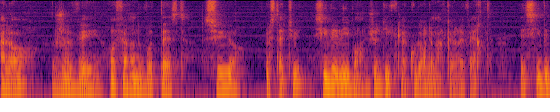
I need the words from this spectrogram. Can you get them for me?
alors je vais refaire un nouveau test sur le statut. S'il est libre, je dis que la couleur du marqueur est verte. Et s'il est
